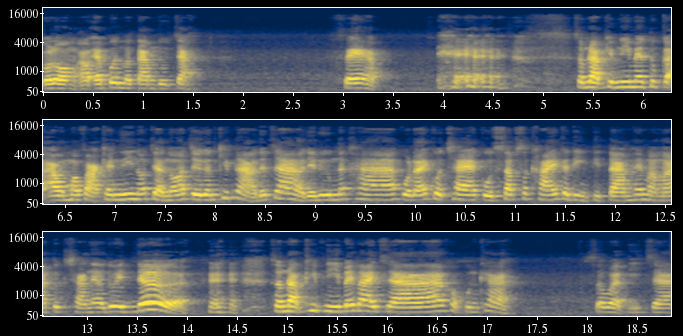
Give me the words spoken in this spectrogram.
ก็ลองเอาแอปเปิลมาตำดูจ้ะแซ่บสำหรับคลิปนี้แม่ตุ๊กก็เอามาฝากแค่นี้เนาะจ้ะเนาะเจอกันคลิปหน้าเด้อจ้า อย่าลืมนะคะ กดไลค์กดแชร์กด subscribe กระดิ่งติดตามให้มามาตุ๊กชาแนลด้วยเด้อสำหรับคลิปนี้บ๊ายบายจ้า ขอบคุณค่ะ สวัสดีจ้า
